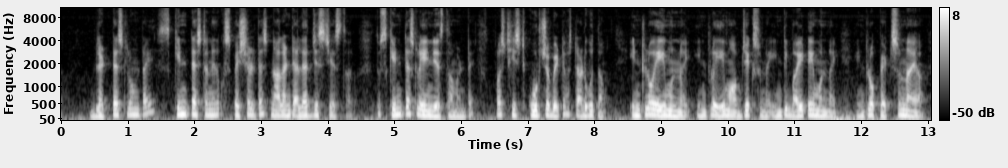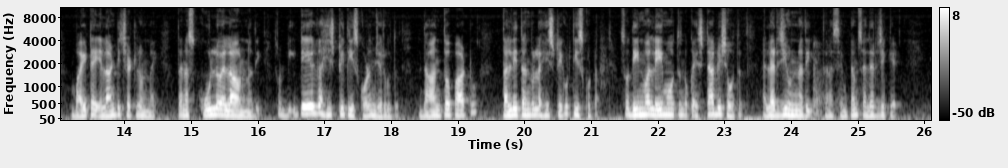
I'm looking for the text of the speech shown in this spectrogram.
బ్లడ్ టెస్ట్లు ఉంటాయి స్కిన్ టెస్ట్ అనేది ఒక స్పెషల్ టెస్ట్ నాలాంటి అలర్జీస్ చేస్తారు. సో స్కిన్ టెస్ట్లో ఏం చేస్తామంటే ఫస్ట్ హిస్ట్ కూర్చోబెట్టి ఫస్ట్ అడుగుతాం. ఇంట్లో ఏమున్నాయి? ఇంట్లో ఏం ఆబ్జెక్ట్స్ ఉన్నాయి? ఇంటి బయట ఏమున్నాయి? ఇంట్లో పెట్స్ ఉన్నాయా? బయట ఎలాంటి చెట్లు ఉన్నాయి తన స్కూల్లో ఎలా ఉన్నది? సో డీటెయిల్గా హిస్టరీ తీసుకోవడం జరుగుతుంది. దాంతోపాటు తల్లిదండ్రుల హిస్టరీ కూడా తీసుకుంటాం. సో దీనివల్ల ఏమవుతుంది? ఒక ఎస్టాబ్లిష్ అవుతుంది. అలర్జీ ఉన్నది తన సిమ్టమ్స్ అలర్జీకే.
